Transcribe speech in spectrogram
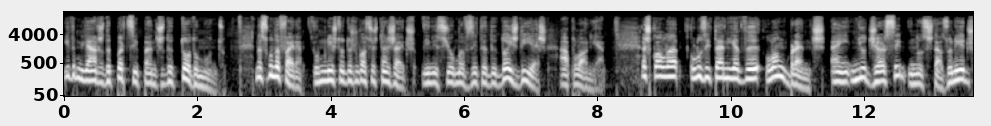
e de milhares de participantes de todo o mundo. Na segunda-feira, o Ministro dos Negócios Estrangeiros iniciou uma visita de dois dias à Polónia. A escola lusitânia de Long Branch, em New Jersey, nos Estados Unidos,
